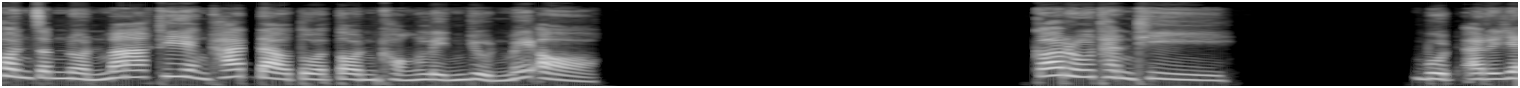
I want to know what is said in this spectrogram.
คนจำนวนมากที่ยังคาดเดาตัวตนของหลินหยุนไม่ออก ก็รู้ทันที บุตรอริย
